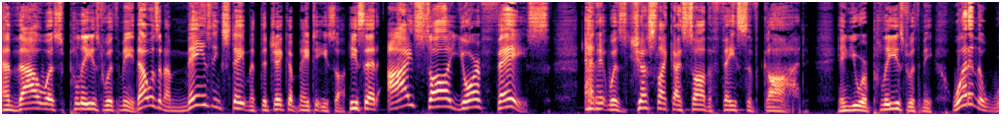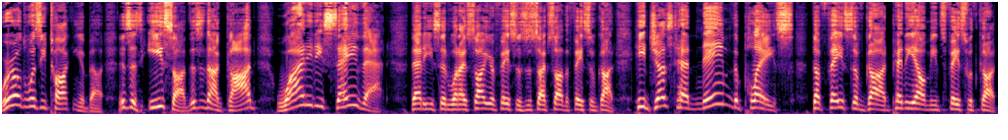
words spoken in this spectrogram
and thou wast pleased with me. That was an amazing statement that Jacob made to Esau. He said, I saw your face, and it was just like I saw the face of God and you were pleased with me. What in the world was he talking about? This is Esau. This is not God. Why did he say that? That he said, When I saw your faces, this I saw the face of God. He just had named the place the face of God. Peniel means face with God.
